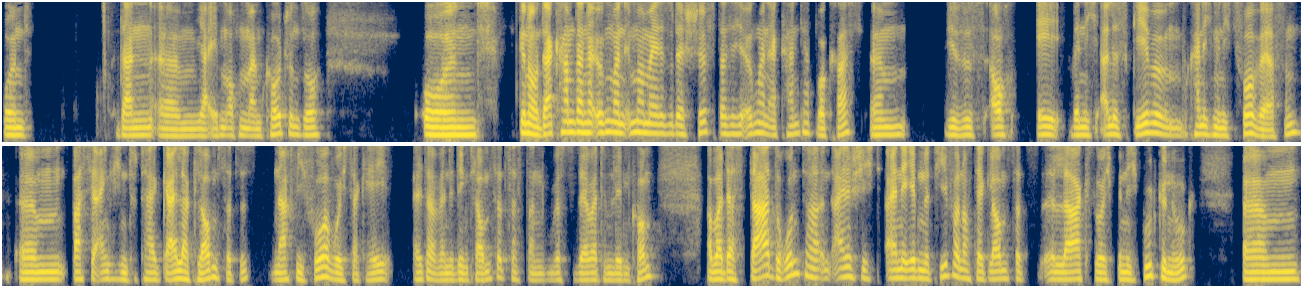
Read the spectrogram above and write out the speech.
Und dann ähm, ja eben auch mit meinem Coach und so. Und genau, da kam dann irgendwann immer mehr so der Schiff, dass ich irgendwann erkannt habe, boah krass, ähm, dieses auch, ey, wenn ich alles gebe, kann ich mir nichts vorwerfen, ähm, was ja eigentlich ein total geiler Glaubenssatz ist, nach wie vor, wo ich sage, hey, Alter, wenn du den Glaubenssatz hast, dann wirst du sehr weit im Leben kommen. Aber dass da drunter in eine Schicht, eine Ebene tiefer noch der Glaubenssatz äh, lag, so ich bin nicht gut genug, ähm,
